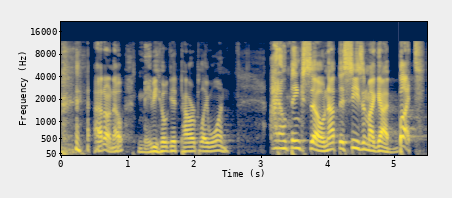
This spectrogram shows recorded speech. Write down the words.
I don't know. Maybe he'll get power play one. I don't think so. Not this season, my guy. But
